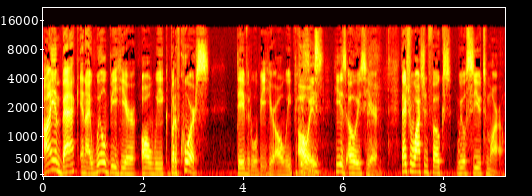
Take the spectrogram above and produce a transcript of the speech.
I am back and I will be here all week, but of course, David will be here all week because Always. he is always here. Thanks for watching, folks. We will see you tomorrow.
